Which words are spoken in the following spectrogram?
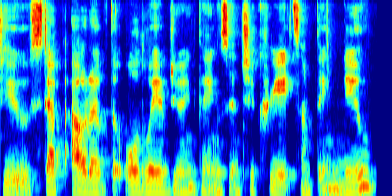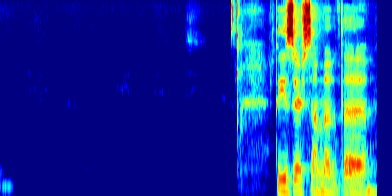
to step out of the old way of doing things and to create something new. These are some of the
